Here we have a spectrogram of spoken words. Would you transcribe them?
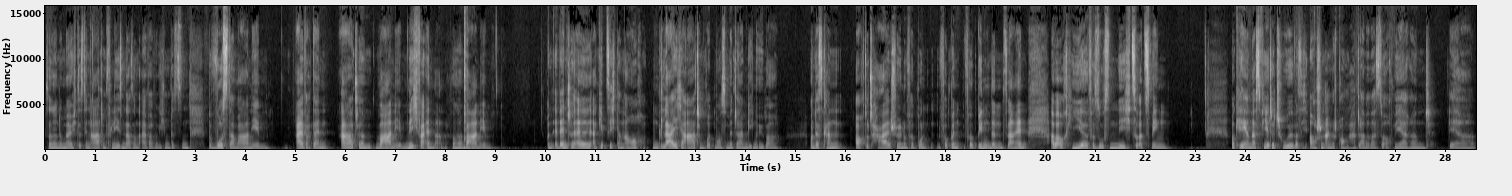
sondern du möchtest den Atem fließen lassen und einfach wirklich ein bisschen bewusster wahrnehmen. Einfach deinen Atem wahrnehmen, nicht verändern, sondern wahrnehmen. Und eventuell ergibt sich dann auch ein gleicher Atemrhythmus mit deinem Gegenüber. Und das kann auch total schön und verbunden, verbind, verbindend sein. Aber auch hier versuch's nicht zu erzwingen. Okay, und das vierte Tool, was ich auch schon angesprochen hatte, aber was du auch während der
